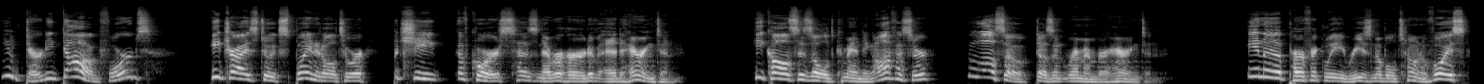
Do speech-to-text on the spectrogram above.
You dirty dog, Forbes. He tries to explain it all to her, but she, of course, has never heard of Ed Harrington. He calls his old commanding officer, who also doesn't remember Harrington. In a perfectly reasonable tone of voice,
